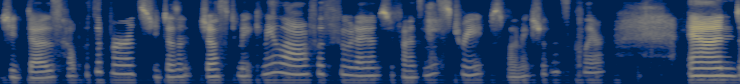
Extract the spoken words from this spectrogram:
she does help with the birds. She doesn't just make me laugh with food items she finds on the street. Just want to make sure that's clear. And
